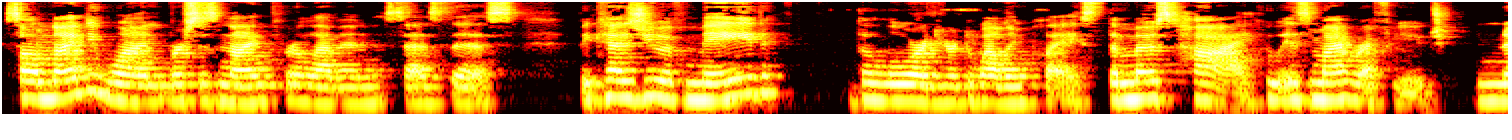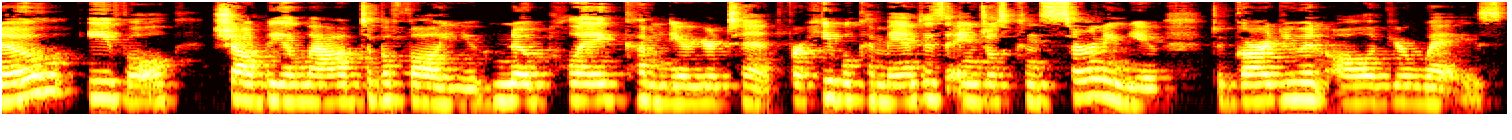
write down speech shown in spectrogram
Psalm 91, verses 9 through 11 says this Because you have made the Lord your dwelling place, the Most High, who is my refuge. No evil shall be allowed to befall you, no plague come near your tent, for he will command his angels concerning you to guard you in all of your ways.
